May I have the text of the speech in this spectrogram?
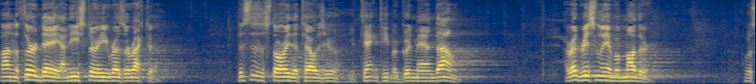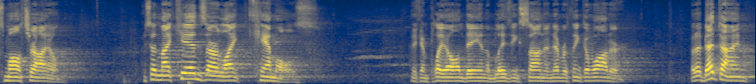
on the third day, on Easter, he resurrected. This is a story that tells you you can't keep a good man down. I read recently of a mother of a small child who said, My kids are like camels. They can play all day in the blazing sun and never think of water. But at bedtime,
